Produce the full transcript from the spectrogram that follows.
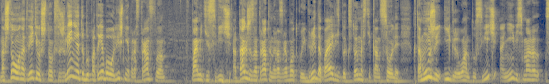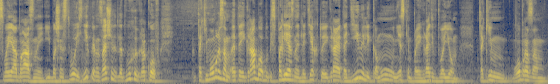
На что он ответил, что, к сожалению, это бы потребовало лишнее пространство памяти Switch, а также затраты на разработку игры добавились бы к стоимости консоли. К тому же игры One to Switch, они весьма своеобразные, и большинство из них предназначены для двух игроков. Таким образом, эта игра была бы бесполезной для тех, кто играет один или кому не с кем поиграть вдвоем. Таким образом,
